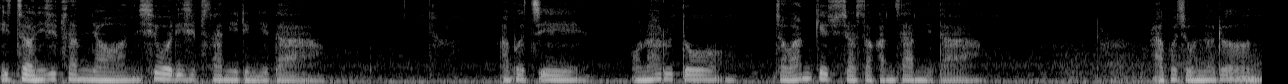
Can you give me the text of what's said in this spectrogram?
2023년 10월 23일입니다. 아버지, 오늘 하루도 저와 함께 해주셔서 감사합니다. 아버지, 오늘은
